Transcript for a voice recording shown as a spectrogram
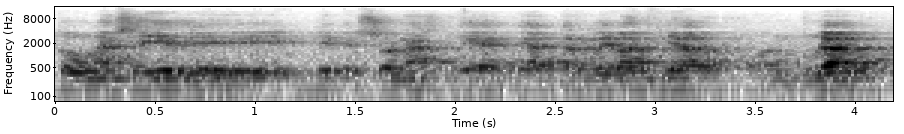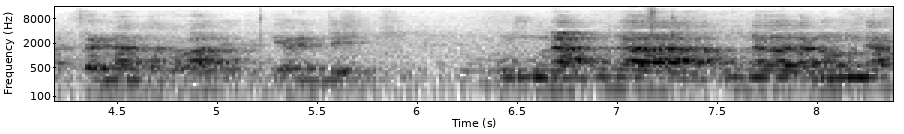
toda una serie de, personas de, alta relevancia cultural, Fernando Arrabal, efectivamente, una, una, larga nómina,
